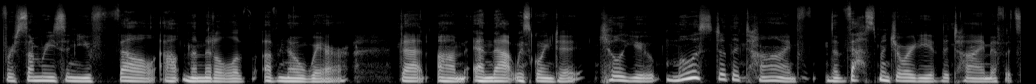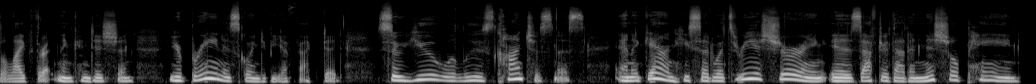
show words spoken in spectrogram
for some reason you fell out in the middle of, of nowhere, that um, and that was going to kill you most of the time the vast majority of the time if it's a life-threatening condition your brain is going to be affected. So you will lose consciousness. And again he said what's reassuring is after that initial pain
